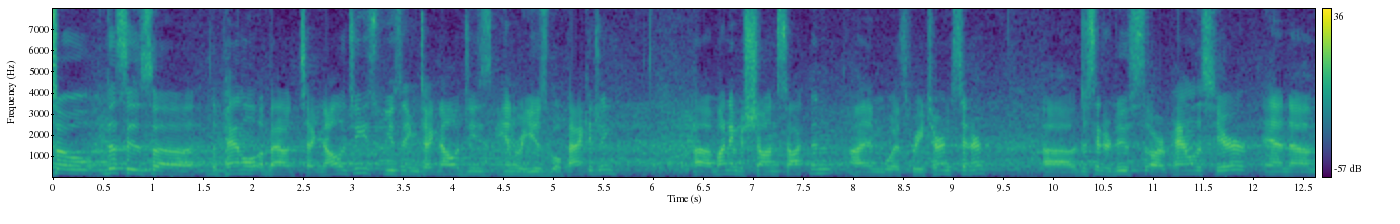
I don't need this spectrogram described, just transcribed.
So this is uh, the panel about technologies, using technologies in reusable packaging. Uh, my name is Sean Stockman. I'm with Return Center. Uh, just introduce our panelists here. And um,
